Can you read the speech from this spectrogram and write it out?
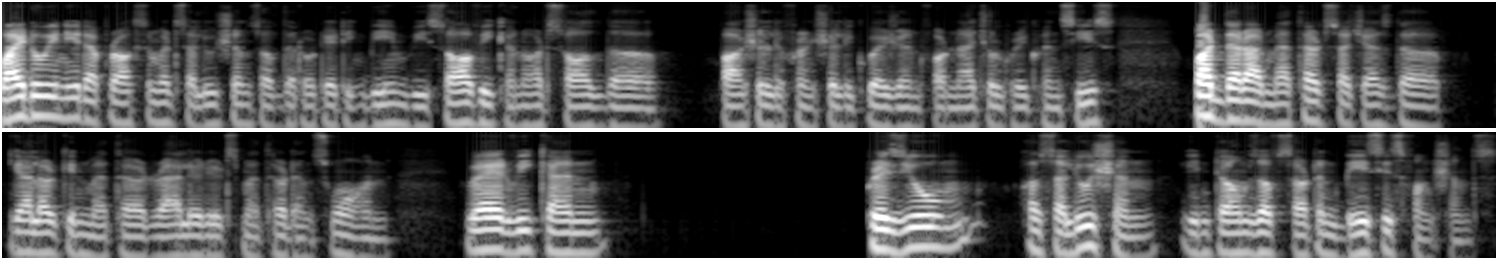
why do we need approximate solutions of the rotating beam? We saw we cannot solve the partial differential equation for natural frequencies, but there are methods such as the Galerkin method, Rayleigh-Ritz method, and so on, where we can presume a solution in terms of certain basis functions.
